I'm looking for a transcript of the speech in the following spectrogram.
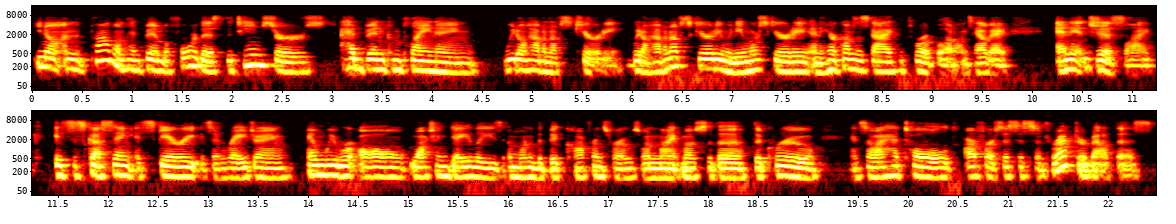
you know, and the problem had been before this, the Teamsters had been complaining, we don't have enough security. We don't have enough security. We need more security. And here comes this guy who threw up blood on tailgate. And it just like, it's disgusting. It's scary. It's enraging. And we were all watching dailies in one of the big conference rooms one night, most of the, the crew. And so I had told our first assistant director about this.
